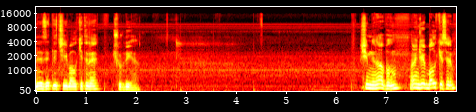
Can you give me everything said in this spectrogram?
lezzetli çiğ balık eti de çürdü ya. Şimdi ne yapalım? Önce bir balık keselim.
